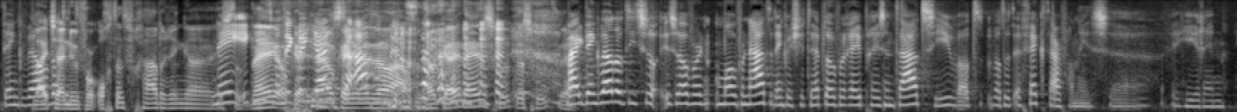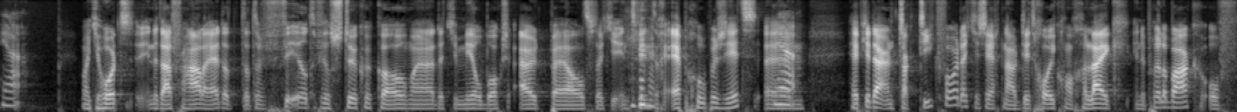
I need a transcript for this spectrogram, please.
denk wel. Leid dat jij het... nu voor ochtendvergaderingen? Nee, ik niet, want okay. ik ben juist ja, okay, de avondmens. Oké, okay, nee, dat is goed. Dat is goed maar ik denk wel dat iets is over, om over na te denken als je het hebt over representatie, wat, wat het effect daarvan is hierin. Ja. Want je hoort inderdaad verhalen hè, dat, dat er veel te veel stukken komen, dat je mailbox uitpeilt, dat je in twintig appgroepen zit. Um, ja. Heb je daar een tactiek voor? Dat je zegt, nou, dit gooi ik gewoon gelijk in de prullenbak? Of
